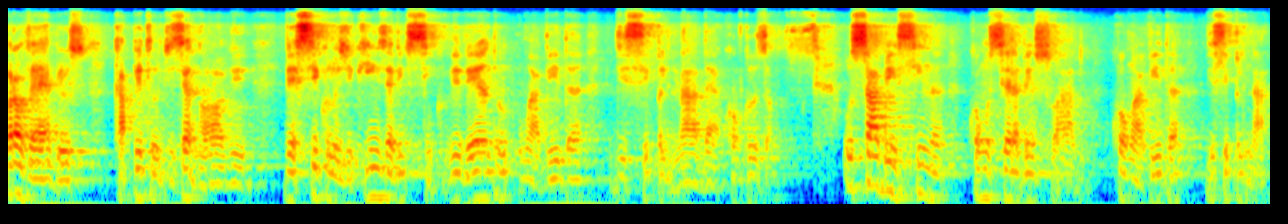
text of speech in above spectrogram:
Provérbios, capítulo 19, versículos de 15 a 25. Vivendo uma vida disciplinada. Conclusão. O sábio ensina como ser abençoado com uma vida disciplinada.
